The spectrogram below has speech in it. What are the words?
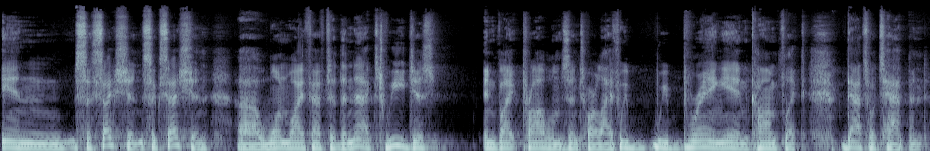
in succession succession, succession uh, one wife after the next. We just invite problems into our life. We we bring in conflict. That's what's happened.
